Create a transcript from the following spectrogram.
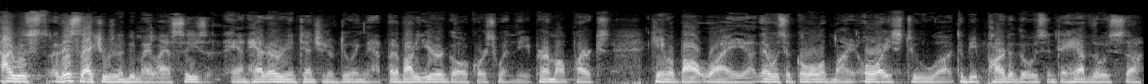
I was, this actually was going to be my last season and had every intention of doing that. But about a year ago, of course, when the Paramount Parks came about, why, uh, that was a goal of mine always to, uh, to be part of those and to have those, uh,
